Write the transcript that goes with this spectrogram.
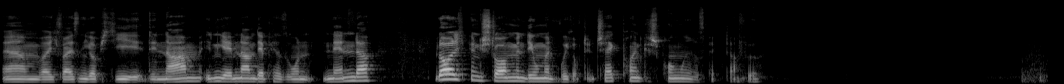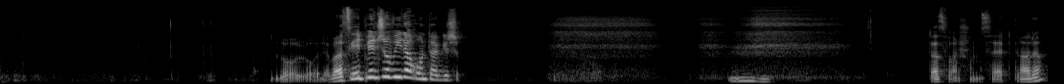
Ähm, weil ich weiß nicht, ob ich die, den Namen, Ingame-Namen der Person nennen darf. Lol, ich bin gestorben in dem Moment, wo ich auf den Checkpoint gesprungen bin. Respekt dafür. Lol, Leute. Was? Ich bin schon wieder runtergesch... Das war schon sad gerade.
